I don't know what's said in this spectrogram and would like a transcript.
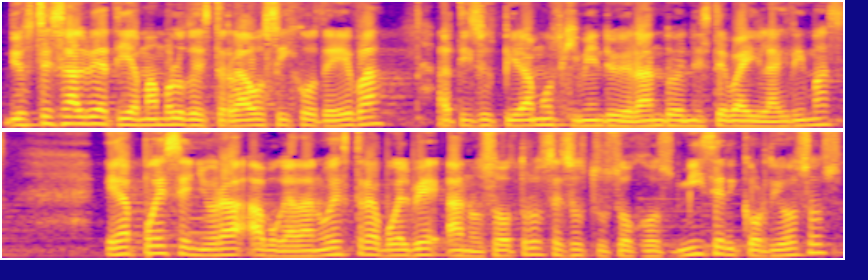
Dios te salve, a ti amamos los desterrados hijos de Eva, a ti suspiramos gimiendo y llorando en este valle de lágrimas. Ea pues, Señora abogada nuestra, vuelve a nosotros esos tus ojos misericordiosos,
